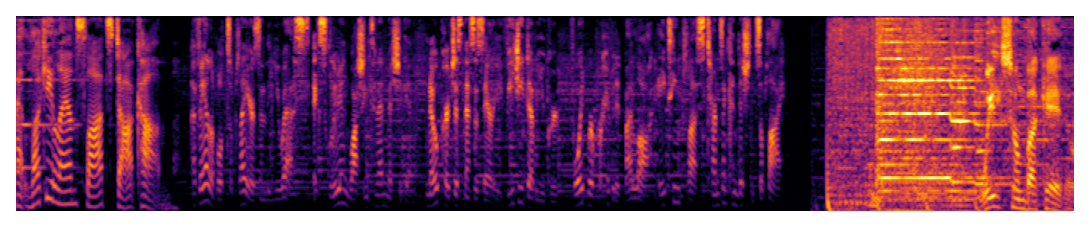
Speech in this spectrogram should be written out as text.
at LuckyLandSlots.com. Available to players in the U.S., excluding Washington and Michigan. No purchase necessary. VGW Group. Void where prohibited by law. 18 plus. Terms and conditions apply. Wilson Vaquero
